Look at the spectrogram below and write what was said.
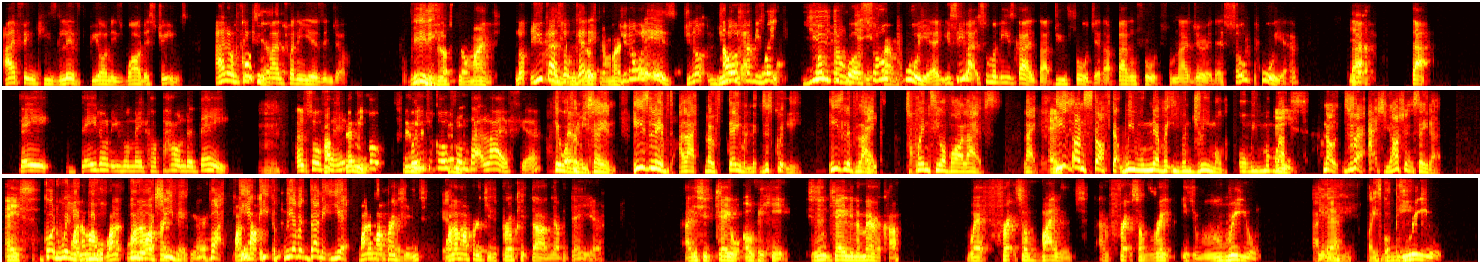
I think he's lived beyond his wildest dreams. I don't Of think he he'll has. mind twenty years in jail. Really? You've lost your mind. No, you guys Femi, don't get it. Do you know what it is? Do you know? Do you No, know that Femi, wait. some You people don't are get it, so fam. poor, yeah. You see, like some of these guys that do fraud, yeah, that bang fraud from Nigeria, they're so poor, yeah, that Yeah. that they they don't even make a pound a day. Mm. And so for him Femi, to go for him to go Femi. from that life, yeah, I hear what Femi. Femi's saying. He's lived, I like, no, Damon, just quickly. He's lived like 20 of our lives. Like, he's done stuff that we will never even dream of. Or we, well, Ace, no, sorry, actually, I shouldn't say that. Ace. God willing, One of we will, one- we will my achieve it. yeah. But he- my- he- we haven't done it yet. One of my bridges, Yeah. one of my bridges broke it down the other day, yeah. And this is jail over here. This isn't jail in America, where threats of violence and threats of rape is real. I Yeah. you, but he's got peak. real.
